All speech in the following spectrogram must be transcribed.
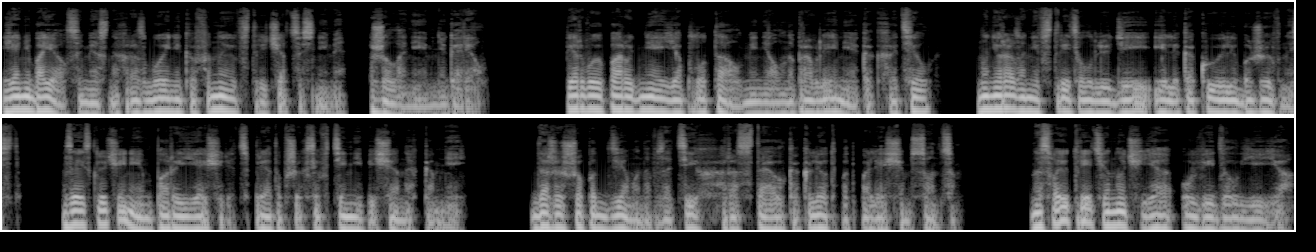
я не боялся местных разбойников, но и встречаться с ними желанием не горел. Первую пару дней я плутал, менял направление, как хотел, но ни разу не встретил людей или какую-либо живность, за исключением пары ящериц, спрятавшихся в тени песчаных камней. Даже шепот демонов затих, растаял, как лед под палящим солнцем. На свою третью ночь я увидел ее.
